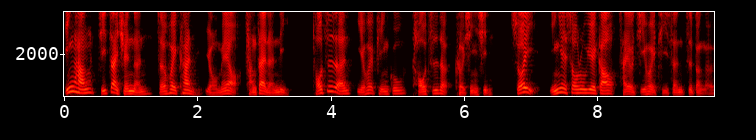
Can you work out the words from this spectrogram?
银行及债权人则会看有没有偿债能力，投资人也会评估投资的可行性。所以，营业收入越高，才有机会提升资本额。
